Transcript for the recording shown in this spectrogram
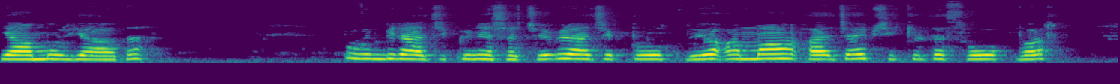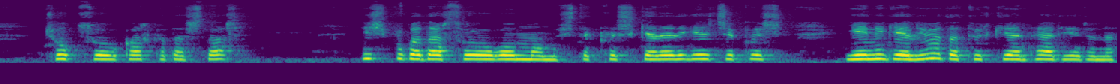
yağmur yağdı. Bugün birazcık güneş açıyor. Birazcık bulutluyor ama acayip şekilde soğuk var. Çok soğuk arkadaşlar. Hiç bu kadar soğuk olmamıştı. Kış geleli gerçi kış yeni geliyor da Türkiye'nin her yerine.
